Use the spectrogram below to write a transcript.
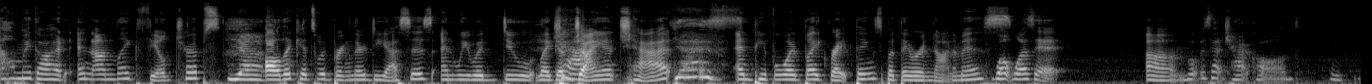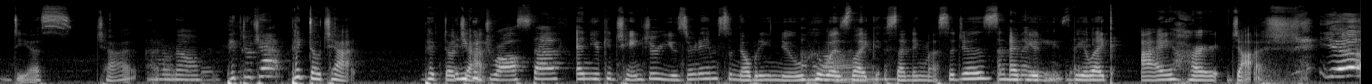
Oh my god. And on like field trips, Yeah. all the kids would bring their DSs and we would do like Chat. a giant chat Yes. and people would like write things but they were anonymous. what was it? um What was that chat called? DS chat. I don't, know. remember. PictoChat. PictoChat. PictoChat. And chat. you could draw stuff. and you could change your username so nobody knew Oh who was like sending messages and you'd be like i heart josh Yeah.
